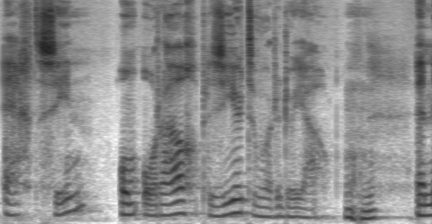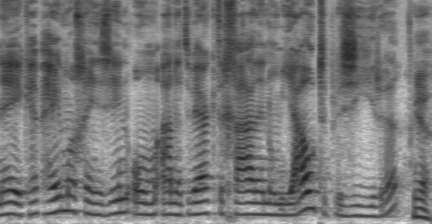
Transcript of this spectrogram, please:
echt zin om oraal geplezierd te worden door jou. En nee, ik heb helemaal geen zin om aan het werk te gaan en om jou te plezieren. Ja.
